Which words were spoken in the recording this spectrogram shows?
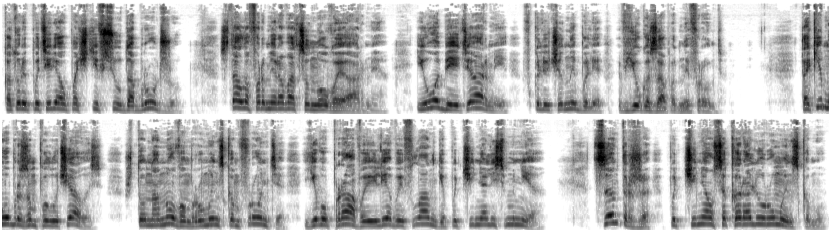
который потерял почти всю Добруджу, стала формироваться новая армия, и обе эти армии включены были в Юго-Западный фронт. Таким образом получалось, что на новом румынском фронте его правый и левый фланги подчинялись мне, Центр же подчинялся королю румынскому,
